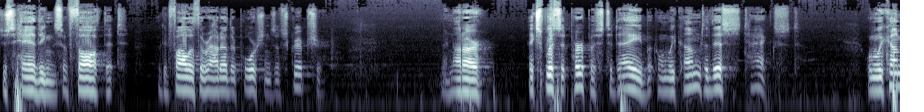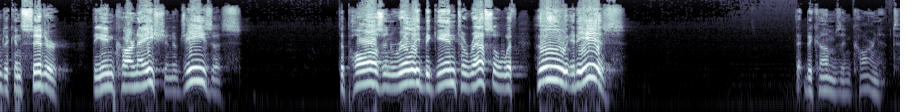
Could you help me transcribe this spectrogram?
just headings of thought that we could follow throughout other portions of Scripture. They're not our explicit purpose today, but when we come to this text, when we come to consider the incarnation of Jesus, to pause and really begin to wrestle with who it is that becomes incarnate.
